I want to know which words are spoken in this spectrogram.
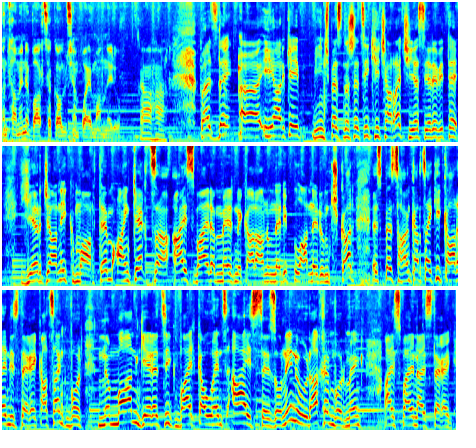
ընդամենը վարձակալության պայմաններով։ Ահա։ Բայց դե իհարկե ինչպես նշեցի քիչ առաջ ես երևի թե երջանիկ մարդ եմ, անկեղծ այս վայրը մեր նկարահանումների պլաններում չկար, այսպես հանկարծակի Կարենից տեղեկացանք, որ նման գեղեցիկ վայր կա ու հենց այս սեզոնին ու ուրախ եմ, որ մենք այս վայրն այստեղ ենք։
